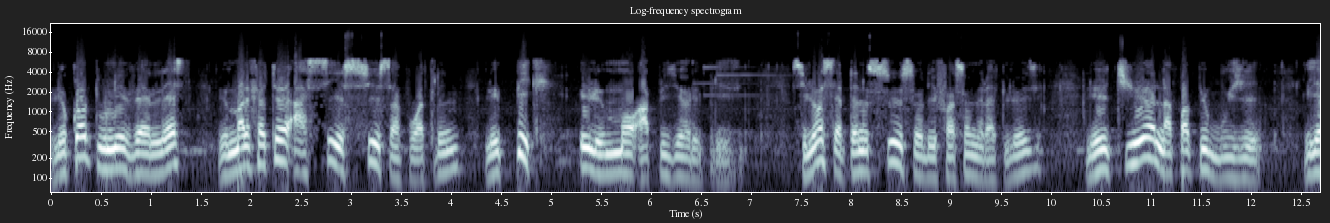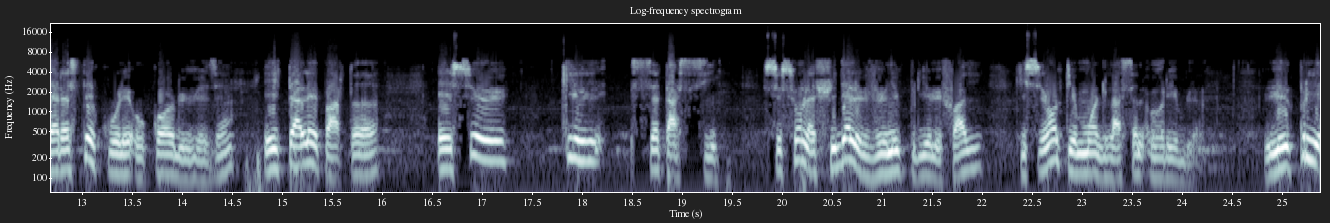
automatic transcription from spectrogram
Le corps tourné vers l'est, le malfaiteur assis sur sa poitrine le pique et le mord à plusieurs reprises. Selon certaines sources de façon miraculeuse, le tueur n'a pas pu bouger. Il est resté collé au corps du voisin, étalé par terre, et ceux qu'il s'est assis ce sont les fidèles venus prier le faille qui seront témoins de la scène horrible. Le prix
